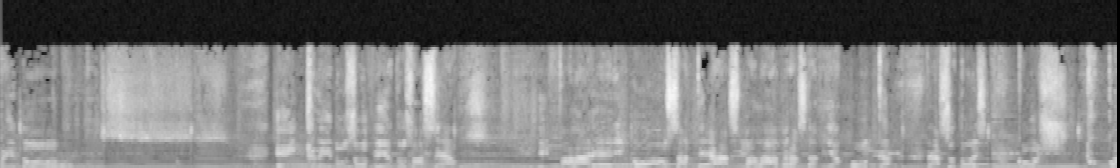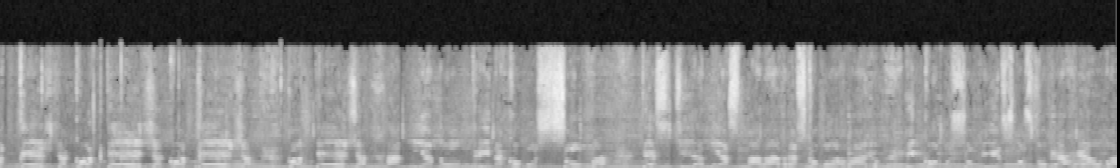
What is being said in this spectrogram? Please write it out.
1 e 2. Inclina os ouvidos aos céus e falarei, ouça a terra as palavras da minha boca. Verso 2: goteja, goteja, goteja, goteja a minha doutrina como chuva, destila minhas palavras como orvalho e como chuvisco sobre a relva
